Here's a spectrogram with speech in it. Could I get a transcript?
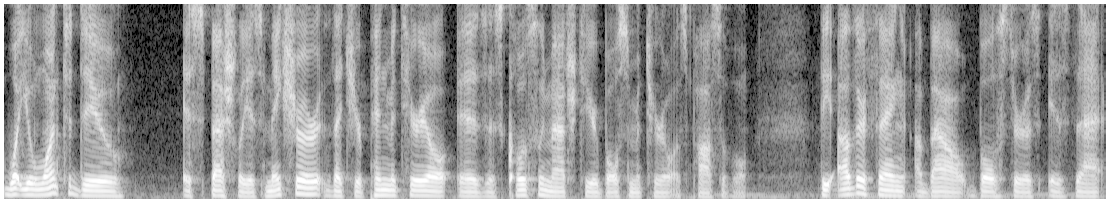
what you'll want to do, especially, is make sure that your pin material is as closely matched to your bolster material as possible. The other thing about bolsters is that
